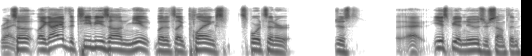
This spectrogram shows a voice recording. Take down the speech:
Right. So like I have the TVs on mute, but it's like playing S- Sports Center, just uh, ESPN News or something.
